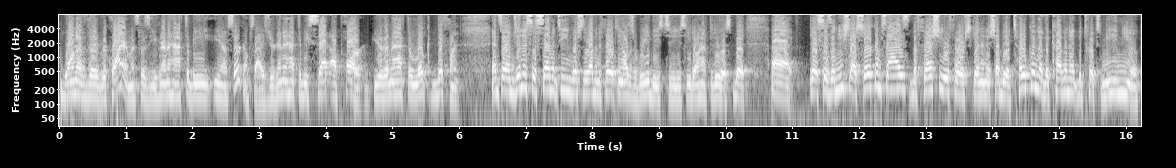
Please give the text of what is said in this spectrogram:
one of the requirements was you're going to have to be, you know, circumcised. You're going to have to be set apart. You're going to have to look different. And so in Genesis 17, verses 11 to 14, I'll just read these to you so you don't have to do this. But uh, it says, And ye shall circumcise the flesh of your foreskin, and it shall be a token of the covenant betwixt me and you.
